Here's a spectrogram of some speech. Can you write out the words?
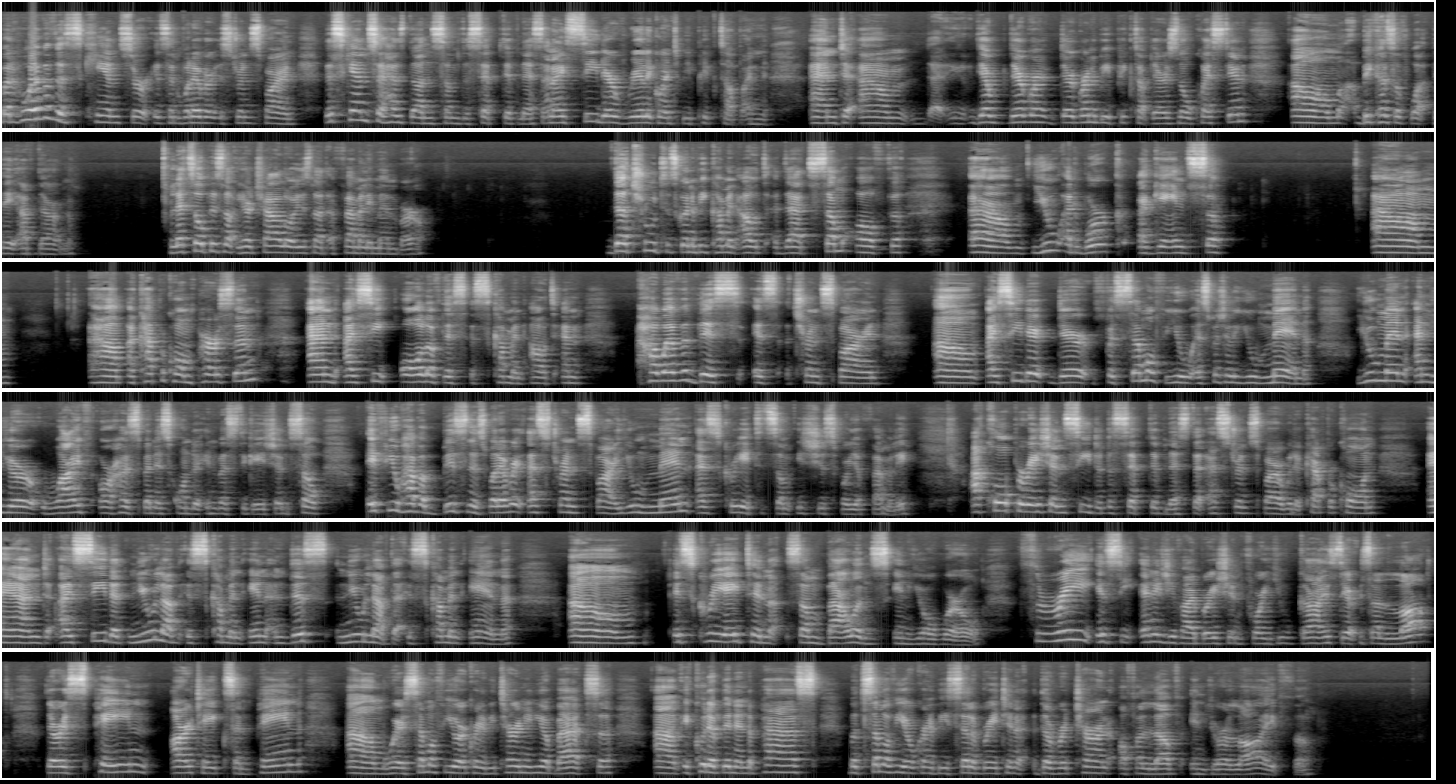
but whoever this cancer is and whatever is transpiring, this cancer has done some deceptiveness, and I see they're really going to be picked up and and um they're they're going they're going to be picked up. There is no question, um because of what they have done. Let's hope it's not your child or it's not a family member. The truth is going to be coming out that some of um you at work against um um, a Capricorn person and I see all of this is coming out. And however this is transpiring um I see there there for some of you especially you men you men and your wife or husband is under investigation. So if you have a business whatever has transpired you men has created some issues for your family. A corporation see the deceptiveness that has transpired with a Capricorn and I see that new love is coming in and this new love that is coming in um is creating some balance in your world. Three is the energy vibration for you guys. There is a lot. There is pain, heartaches and pain um, where some of you are going to be turning your backs. Um, it could have been in the past, but some of you are going to be celebrating the return of a love in your life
